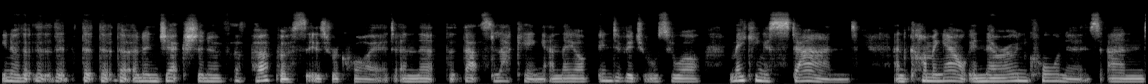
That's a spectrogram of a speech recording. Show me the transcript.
you know that, that, that, that, that an injection of, of purpose is required and that, that that's lacking. And they are individuals who are making a stand and coming out in their own corners. And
